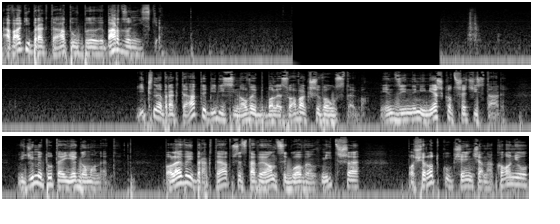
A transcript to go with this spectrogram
a wagi brakteatów były bardzo niskie. Liczne brakteaty bilisinowe Bolesława Krzywoustego, m.in. Mieszko III Stary. Widzimy tutaj jego monety. Po lewej brakteat przedstawiający głowę w mitrze, po środku księcia na koniu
